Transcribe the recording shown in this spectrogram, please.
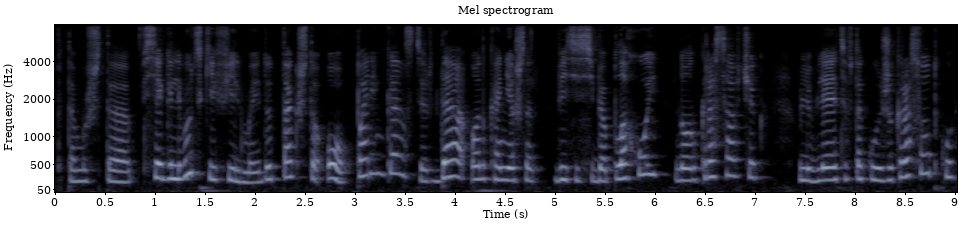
потому что все голливудские фильмы идут так, что, о, парень гангстер, да, он, конечно, весь из себя плохой, но он красавчик, влюбляется в такую же красотку,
